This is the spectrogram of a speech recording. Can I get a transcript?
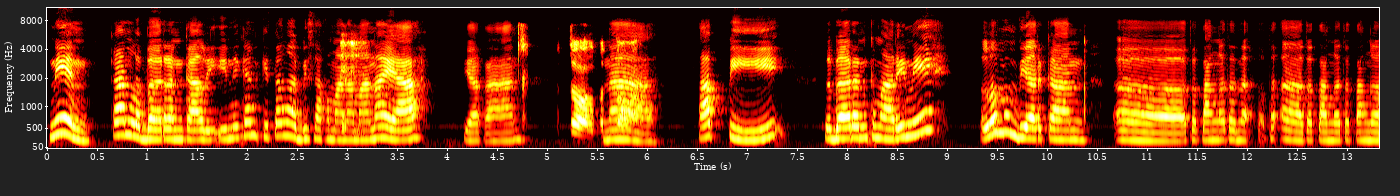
Nin, kan lebaran kali ini kan kita nggak bisa ke mana-mana ya, ya kan? Betul, betul. Nah, tapi lebaran kemarin nih, lo membiarkan eh, tetangga tetangga tetangga tetangga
